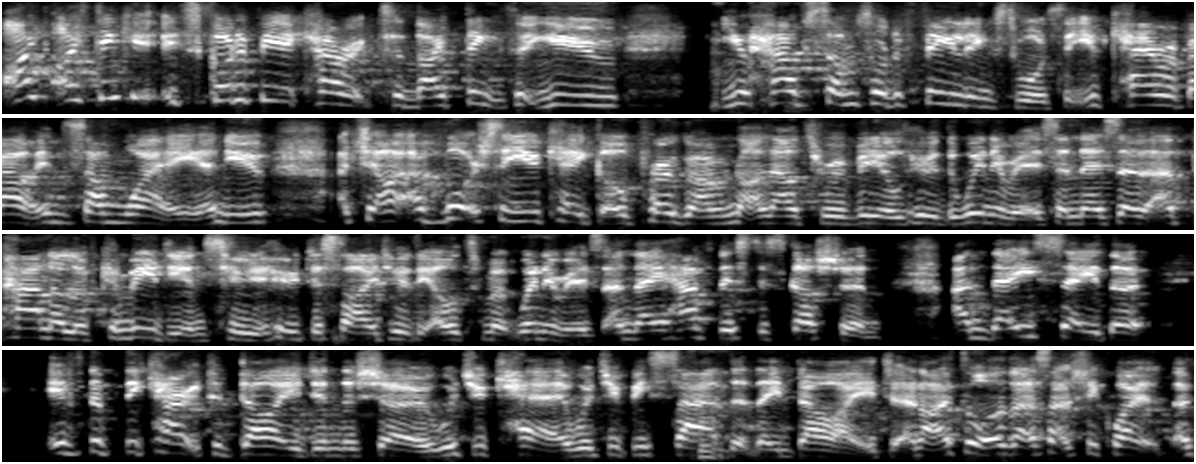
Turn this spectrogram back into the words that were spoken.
I, I think it, it's got to be a character that I think that you you have some sort of feelings towards that you care about in some way. And you actually, I, I've watched the UK Gold program. I'm not allowed to reveal who the winner is, and there's a, a panel of comedians who who decide who the ultimate winner is, and they have this discussion, and they say that if the, the character died in the show, would you care? Would you be sad that they died? And I thought that's actually quite a,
